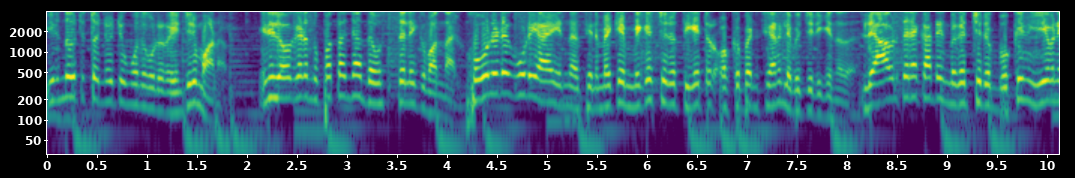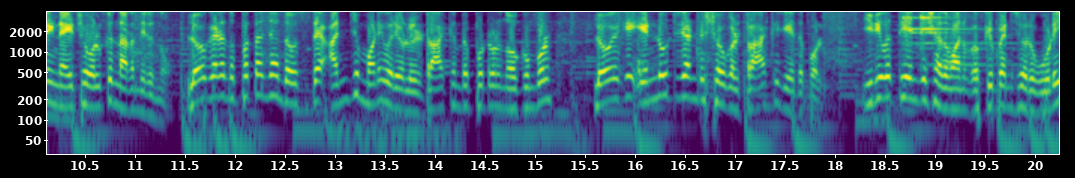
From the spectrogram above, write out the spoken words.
ഇരുന്നൂറ്റി തൊണ്ണൂറ്റി മൂന്ന് കോടി റേഞ്ചിലുമാണ് ഇനി ലോകയുടെ മുപ്പത്തഞ്ചാം ദിവസത്തിലേക്ക് വന്നാൽ ഹോളിഡേ കൂടിയായ ഇന്ന് സിനിമയ്ക്ക് മികച്ചൊരു തിയേറ്റർ ഒക്യുപ്പൻസിയാണ് ലഭിച്ചിരിക്കുന്നത്. രാവിലത്തിനെക്കാട്ടി മികച്ചൊരു ബുക്കിംഗ് ഈവനിംഗ് നൈറ്റ് ഷോകൾക്ക് നടന്നിരുന്നു. ലോകയുടെ മുപ്പത്തഞ്ചാം ദിവസത്തെ അഞ്ച് മണി വരെയുള്ള ട്രാക്കിംഗ് റിപ്പോർട്ടുകൾ നോക്കുമ്പോൾ ലോകയ്ക്ക് എണ്ണൂറ്റി രണ്ട് ഷോകൾ ട്രാക്ക് ചെയ്തപ്പോൾ ഇരുപത്തിയഞ്ച് ശതമാനം ഒക്യുപ്പൻസിയോടുകൂടി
